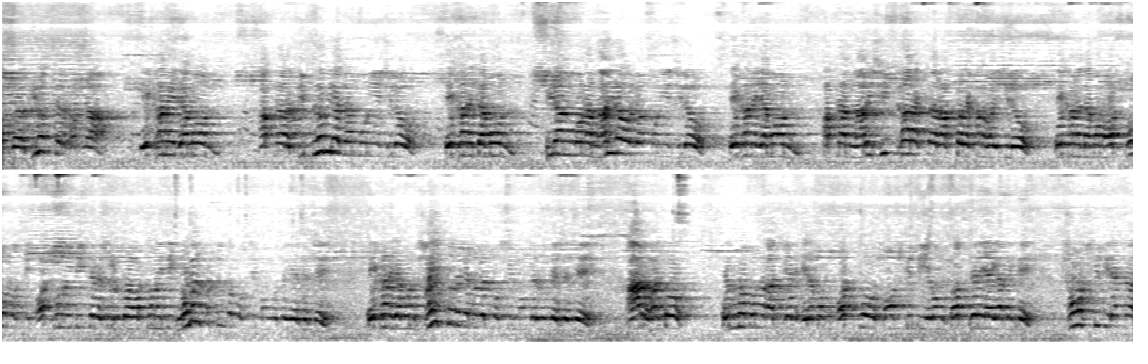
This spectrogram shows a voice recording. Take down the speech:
আপনার বীরত্বের ভাবনা। এখানে যেমন আপনার বিপ্লবীরা জন্ম নিয়েছিল, এখানে তেমন বীরাঙ্গনা নারীরাও জন্ম নিয়েছিল, এখানে যেমন আপনার নারী শিক্ষার একটা রাস্তা দেখানো হয়েছিল, এখানে যেমন অর্থনৈতিক অর্থনৈতিক থেকে শুরু করে অর্থনৈতিক নোবেল পর্যন্ত পশ্চিমবঙ্গ থেকে এসেছে। এখানে যেমন সাহিত্য থেকে নোবেল পশ্চিমবঙ্গের রূপে এসেছে। আর হয়তো অন্য কোন রাজ্যের এরকম অর্থ, সংস্কৃতি এবং তথ্যের জায়গা থেকে সংস্কৃতির একটা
